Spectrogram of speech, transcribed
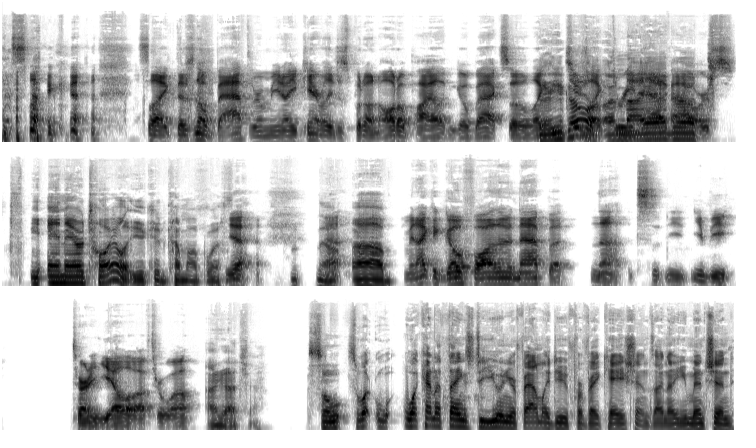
it's like it's like there's no bathroom. You know, you can't really just put on autopilot and go back. So like there you go. like a three Niagara and a half hours. In air toilet you could come up with. Yeah. No. Yeah. Uh, I mean, I could go farther than that, but no, nah, it's you, would be turning yellow after a while. I gotcha. So, so what what kind of things do you and your family do for vacations? I know you mentioned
